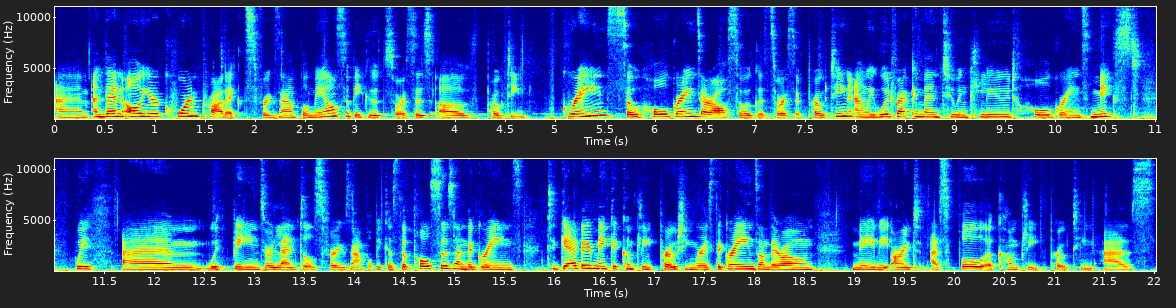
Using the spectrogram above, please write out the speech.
Um, and then all your corn products, for example, may also be good sources of protein. Grains, so whole grains are also a good source of protein and we would recommend to include whole grains mixed with, um, with beans or lentils, for example, because the pulses and the grains together make a complete protein, whereas the grains on their own maybe aren't as full a complete protein as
